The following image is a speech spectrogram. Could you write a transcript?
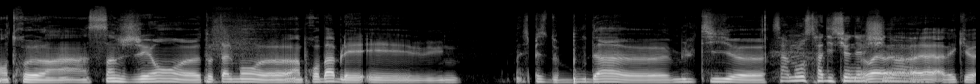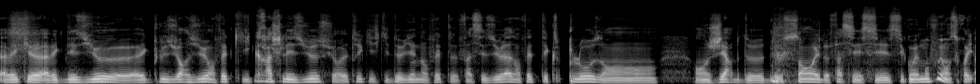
entre un singe géant euh, totalement euh, improbable et, une espèce de Bouddha euh, multi. c'est un monstre traditionnel chinois. avec avec avec des yeux, avec plusieurs yeux en fait qui crachent les yeux sur le truc et qui deviennent en fait, enfin ces yeux-là en fait explosent en en gerbe de, sang et de. Enfin, c'est complètement fou. On se croyait...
